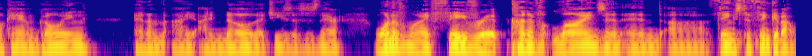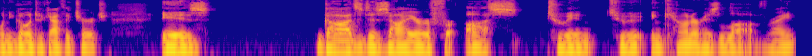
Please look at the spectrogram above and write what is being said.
okay, I'm going and I'm, I, I know that Jesus is there. One of my favorite kind of lines and, and, uh, things to think about when you go into a Catholic church is God's desire for us to in, to encounter his love, right?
